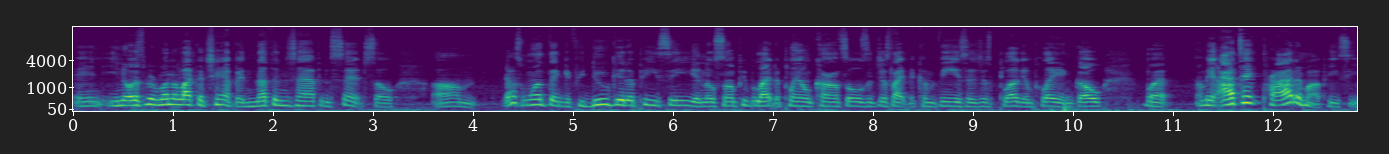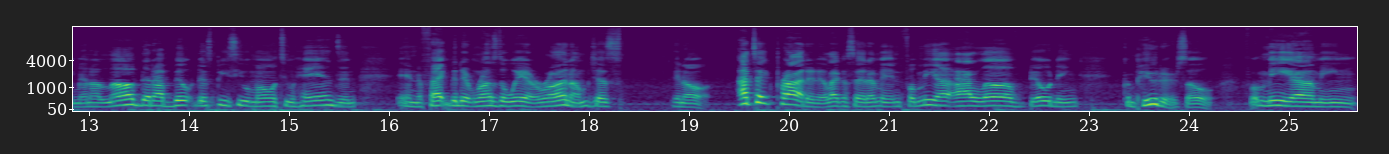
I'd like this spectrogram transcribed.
and you know it's been running like a champ and nothing's happened since so um, that's one thing if you do get a PC you know some people like to play on consoles and just like the convenience of just plug and play and go but I mean, I take pride in my PC, man. I love that I built this PC with my own two hands, and and the fact that it runs the way it run. I'm just, you know, I take pride in it. Like I said, I mean, for me, I, I love building computers. So for me, I mean,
